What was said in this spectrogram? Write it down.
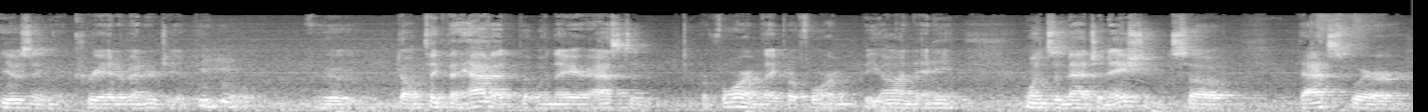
using the creative energy of people mm-hmm. who don't think they have it, but when they are asked to, to perform, they perform beyond anyone's imagination. So that's where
